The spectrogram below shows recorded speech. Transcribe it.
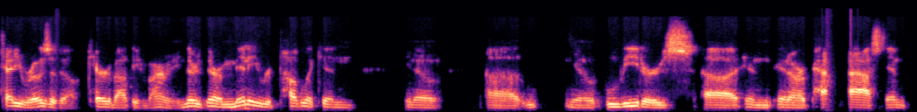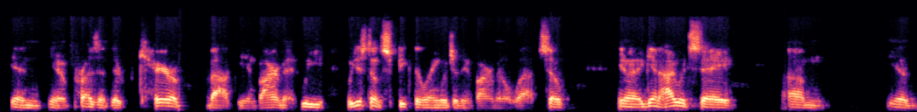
Teddy Roosevelt cared about the environment. There there are many Republican, you know, uh, you know leaders uh, in in our past and in you know present that care about the environment. We we just don't speak the language of the environmental left. So, you know, again, I would say um, you know,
